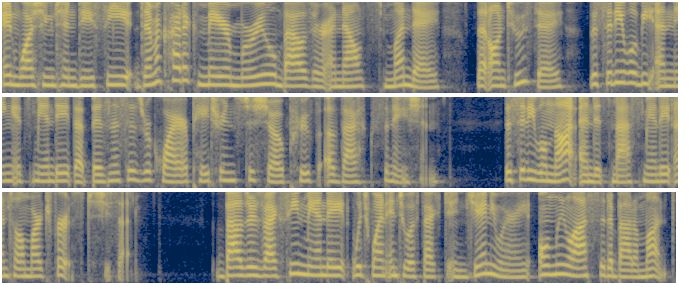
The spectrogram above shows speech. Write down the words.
In Washington, D.C., Democratic Mayor Muriel Bowser announced Monday that on Tuesday, the city will be ending its mandate that businesses require patrons to show proof of vaccination. The city will not end its mask mandate until March 1st, she said. Bowser's vaccine mandate, which went into effect in January, only lasted about a month.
